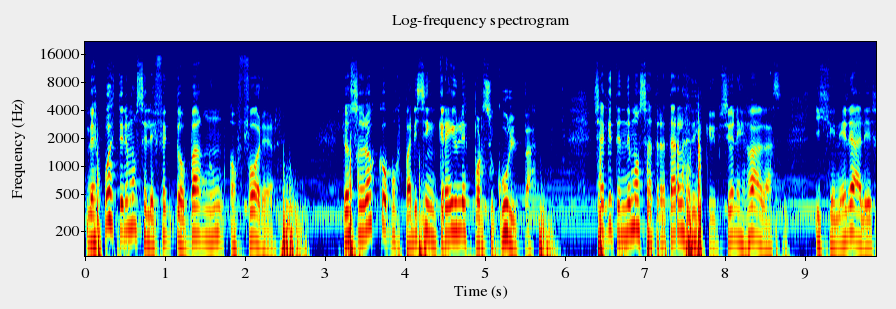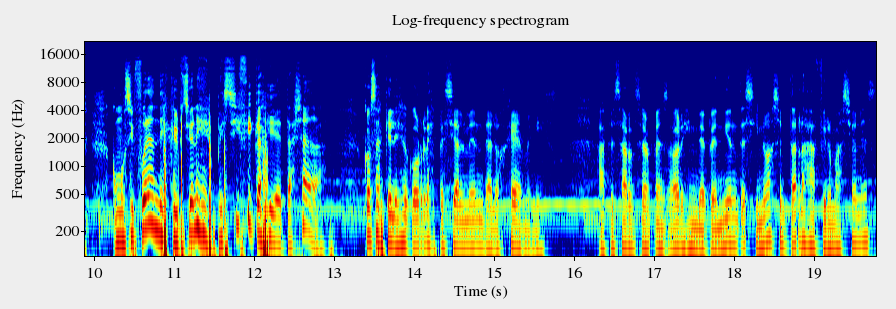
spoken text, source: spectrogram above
Después tenemos el efecto Barnum o Forer. Los horóscopos parecen creíbles por su culpa, ya que tendemos a tratar las descripciones vagas y generales como si fueran descripciones específicas y detalladas, cosas que les ocurre especialmente a los Géminis, a pesar de ser pensadores independientes y no aceptar las afirmaciones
